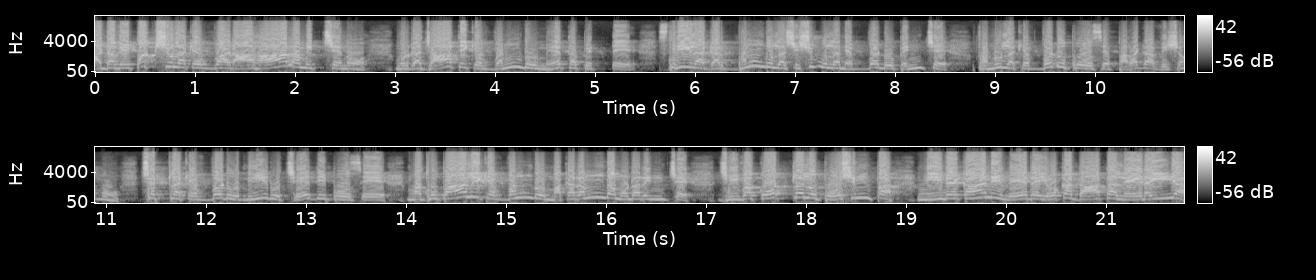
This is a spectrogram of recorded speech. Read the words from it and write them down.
అడవి పక్షులకెవ్వడు ఆహారమిచ్చెను. మృగజాతికి వండు మేత పెట్టే. స్త్రీల గర్భంబుల శిశువులనెవ్వడు పెంచే. పనులకెవ్వడు పోసే పరగ విషము. చెట్లకెవ్వడు నీరు చేది పోసే. మధుపాలికెవ్వండు మకరందముడరించే జీవకోట్లను పోషింప. నీవే కాని వేరే ఒక దాత లేడయ్య.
